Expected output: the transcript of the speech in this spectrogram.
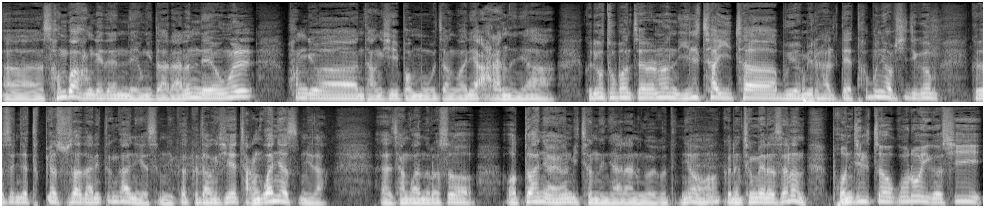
어, 성과 관계된 내용이다라는 내용을 황교안 당시 법무부 장관이 알았느냐. 그리고 두 번째로는 1차, 2차 무혐의를 할 때 터무니없이 지금 그래서 이제 특별수사단이 뜬 거 아니겠습니까? 그 당시에 장관이었습니다. 아, 장관으로서 어떠한 영향을 미쳤느냐라는 거거든요. 그런 측면에서는 본질적으로 이것이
